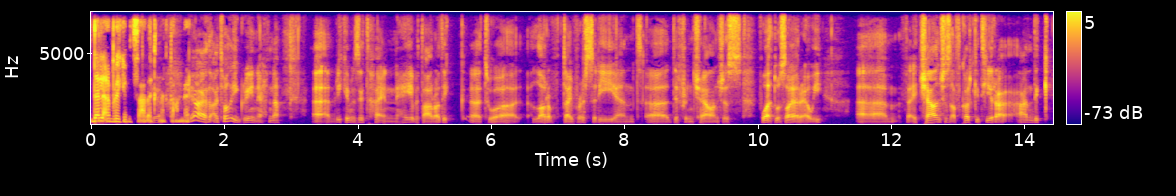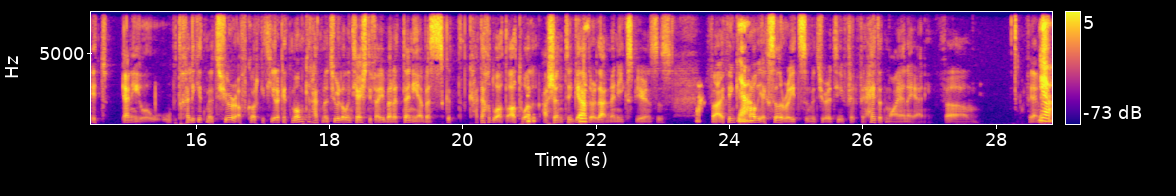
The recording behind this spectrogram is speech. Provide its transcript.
ده اللي امريكا بتساعدك yeah. انك تعمل yeah I, I totally agree ان احنا امريكا ميزتها ان هي بتعرضك uh, to a, a lot of diversity and uh, different challenges في وقت قصير قوي um, فالتشالنجز افكار كتيره عندك it يعني وبتخليكي تماتيور أفكار كتيرة. كانت ممكن هتماتيور لو أنت عشتي في أي بلد تانية بس كنت هتاخد وقت أطول عشان to gather that many experiences. ف I think it yeah. probably accelerates maturity في, في حتت معينة يعني. ف yeah.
